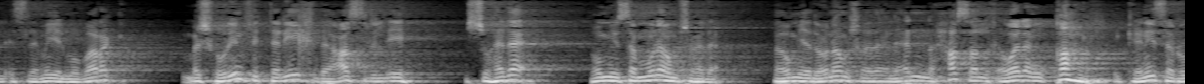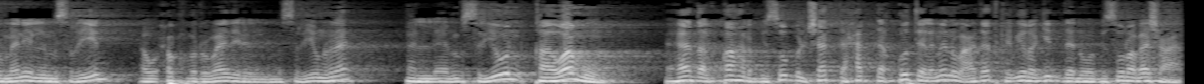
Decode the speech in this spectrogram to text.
الإسلامي المبارك مشهورين في التاريخ بعصر الإيه؟ الشهداء. هم يسمونهم شهداء فهم يدعونهم شهداء لأن حصل أولا قهر الكنيسة الرومانية للمصريين أو حكم الروماني للمصريين هنا. فالمصريون قاوموا هذا القهر بسبل شتى حتى قتل منهم أعداد كبيرة جدا وبصورة بشعة.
